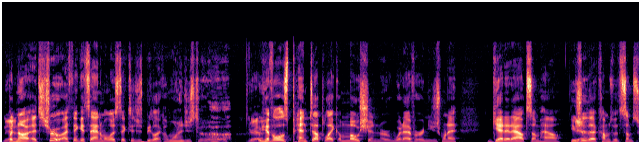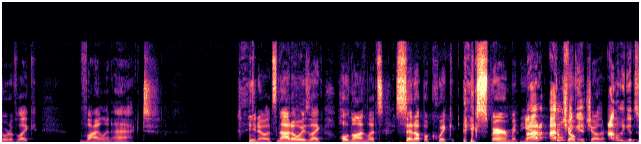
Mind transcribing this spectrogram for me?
Yeah. But no, it's true. I think it's animalistic to just be like, I want to just, uh. Yeah. You have all this pent up like emotion or whatever, and you just want to get it out somehow. Usually Yeah. that comes with some sort of like violent act. You know, it's not always like, hold on, let's set up a quick experiment here I don't, I to don't choke it- each other. I don't think it's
